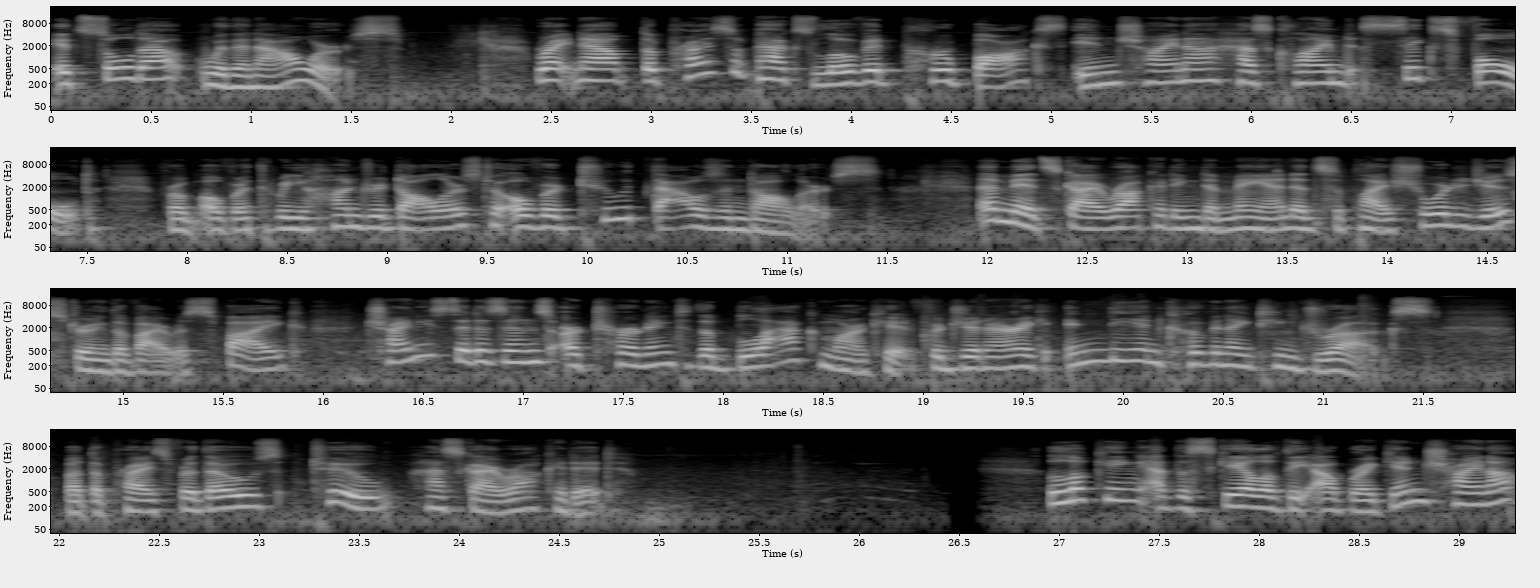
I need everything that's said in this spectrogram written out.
it sold out within hours. Right now, the price of Paxlovid per box in China has climbed sixfold, from over $300 to over $2,000. Amid skyrocketing demand and supply shortages during the virus spike, Chinese citizens are turning to the black market for generic Indian COVID 19 drugs. But the price for those, too, has skyrocketed. Looking at the scale of the outbreak in China,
